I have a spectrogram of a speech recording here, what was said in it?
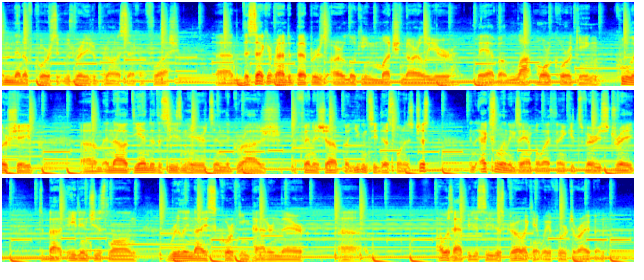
and then of course it was ready to put on a second flush. Um, the second round of peppers are looking much gnarlier. They have a lot more corking, cooler shape, um, and now at the end of the season here, it's in the garage to finish up. But you can see this one is just an excellent example, I think. It's very straight. It's about eight inches long. Really nice corking pattern there. Um, I was happy to see this grow. I can't wait for it to ripen.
